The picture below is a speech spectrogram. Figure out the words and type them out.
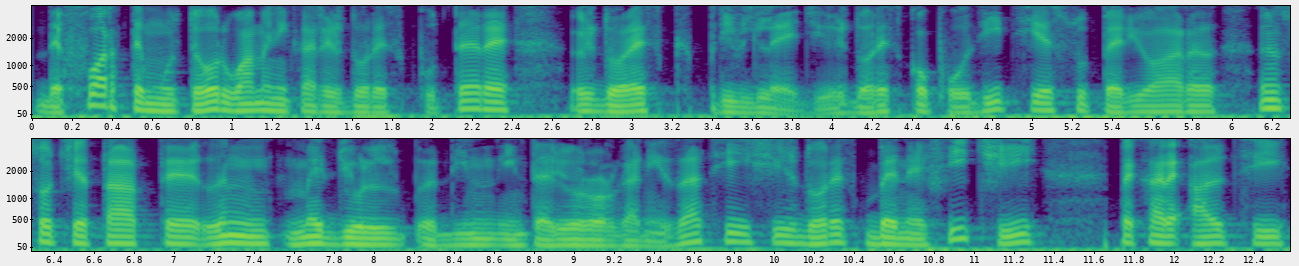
De foarte multe ori oamenii care își doresc putere își doresc privilegii, își doresc o poziție superioară în societate, în mediul din interiorul organizației și își doresc beneficii pe care alții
